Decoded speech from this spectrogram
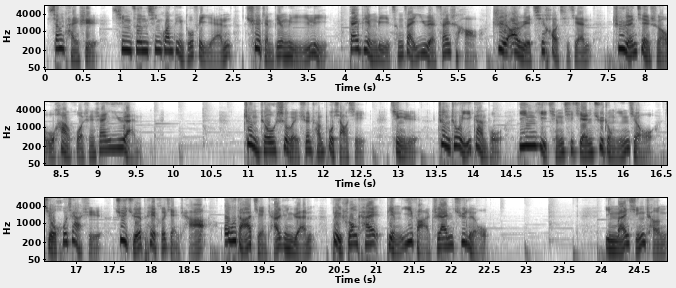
湘潭市新增新冠病毒肺炎确诊病例一例，该病例曾在一月三十号至二月七号期间支援建设武汉火神山医院。郑州市委宣传部消息，近日，郑州一干部因疫情期间聚众饮酒、酒后驾驶、拒绝配合检查、殴打检查人员，被双开并依法治安拘留。隐瞒行程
